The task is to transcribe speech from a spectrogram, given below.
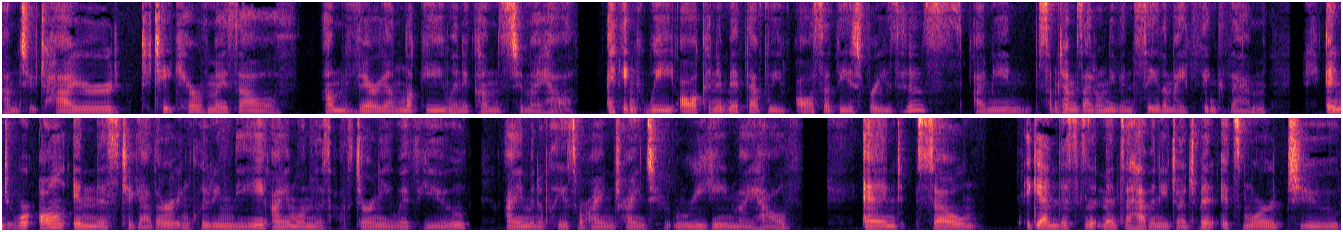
I'm too tired to take care of myself. I'm very unlucky when it comes to my health. I think we all can admit that we've all said these phrases. I mean, sometimes I don't even say them, I think them. And we're all in this together, including me. I am on this health journey with you. I am in a place where I am trying to regain my health. And so, again, this isn't meant to have any judgment. It's more to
